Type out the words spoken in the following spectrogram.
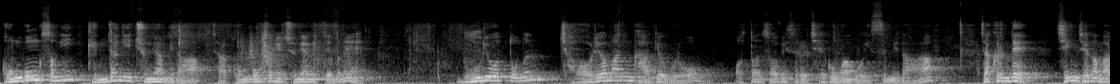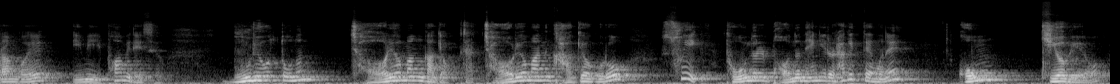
공공성이 굉장히 중요합니다. 자, 공공성이 중요하기 때문에 무료 또는 저렴한 가격으로 어떤 서비스를 제공하고 있습니다. 자, 그런데 지금 제가 말한 거에 이미 포함이 되어 있어요. 무료 또는 저렴한 가격, 자, 저렴한 가격으로 수익, 돈을 버는 행위를 하기 때문에 공기업이에요.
